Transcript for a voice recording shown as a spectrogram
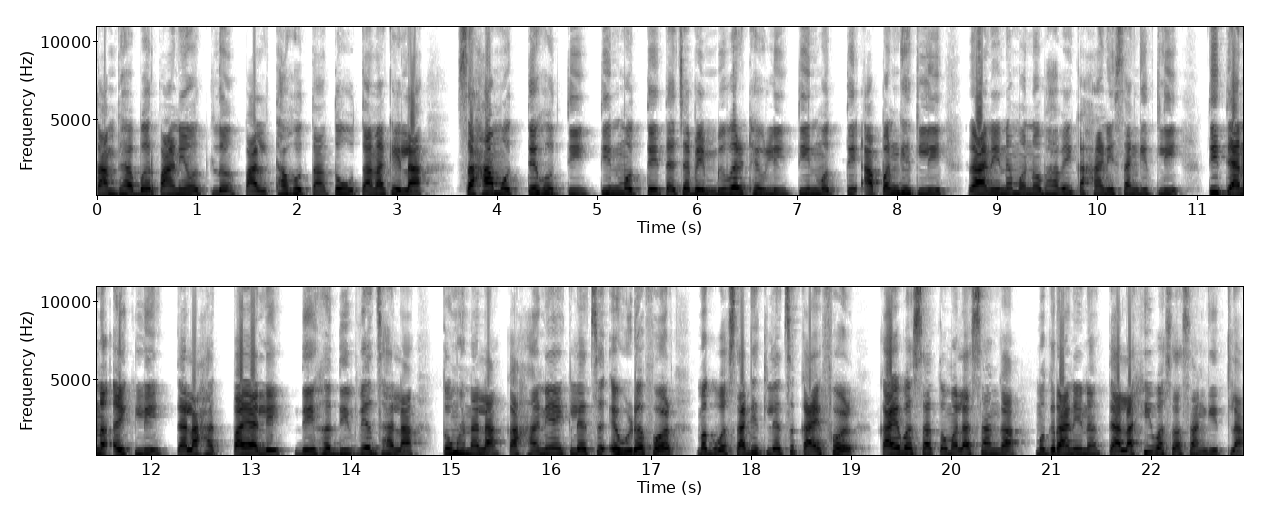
तांब्याभर पाणी ओतलं पालथा होता तो उताना केला. सहा मोत्ते होती तीन मोत्ते त्याच्या बेंबीवर ठेवली तीन मोत्ते आपण घेतली राणीनं मनोभावे कहाणी सांगितली ती त्यानं ऐकली त्याला हातपाय आले देह दिव्य झाला तो म्हणाला कहाणी ऐकल्याचं एवढं फळ मग वसा घेतल्याचं काय फळ? काय वसा तो मला सांगा. मग राणीनं त्यालाही वसा सांगितला.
